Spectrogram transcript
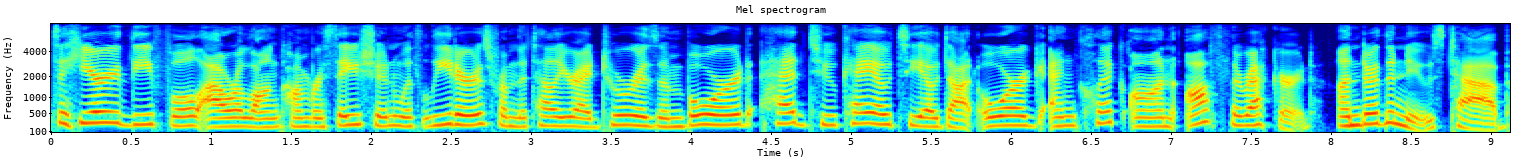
To hear the full hour long conversation with leaders from the Telluride Tourism Board, head to koto.org and click on Off the Record under the News tab.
